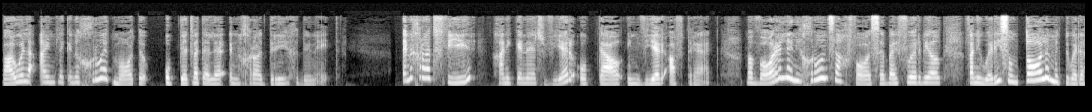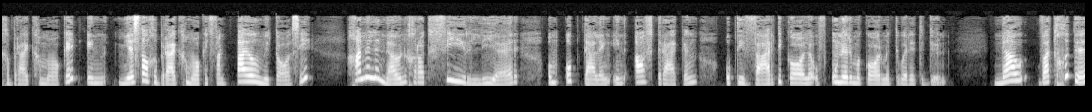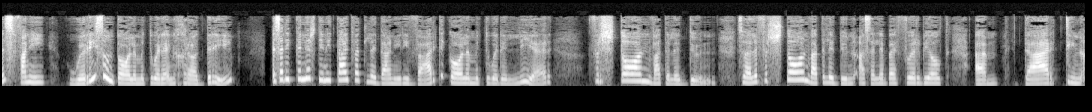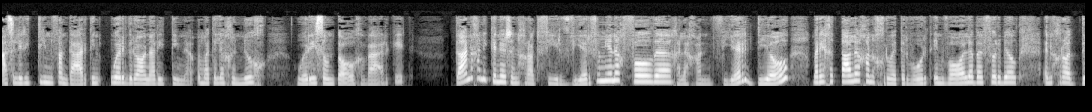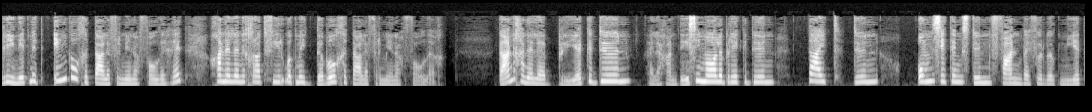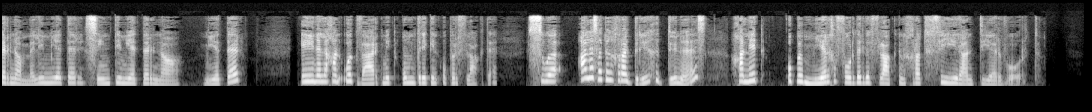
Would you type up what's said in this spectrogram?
bou hulle eintlik in 'n groot mate op dit wat hulle in graad 3 gedoen het. In graad 4 gaan die kinders weer optel en weer aftrek. Maar waar hulle in die grondslagfase byvoorbeeld van die horisontale metode gebruik gemaak het en meestal gebruik gemaak het van pylnotasie, gaan hulle nou in graad 4 leer om optelling en aftrekking op die vertikale of onder mekaar metode te doen. Nou, wat goed is van die horisontale metode in graad 3, is dat die kinders teen die tyd wat hulle dan hierdie vertikale metode leer, verstaan wat hulle doen. So hulle verstaan wat hulle doen as hulle byvoorbeeld um 13 as hulle die 10 van 13 oordra na die 10e omdat hulle genoeg horisontaal gewerk het. Dan gaan die kinders in graad 4 weer vermenigvuldig, hulle gaan weer deel, maar die getalle gaan groter word en waar hulle byvoorbeeld in graad 3 net met enkel getalle vermenigvuldig het, gaan hulle in graad 4 ook met dubbel getalle vermenigvuldig. Dan gaan hulle breuke doen, hulle gaan desimale breuke doen, tyd doen, omsettings doen van byvoorbeeld meter na millimeter, sentimeter na meter en hulle gaan ook werk met omtrek en oppervlakte. So alles wat in graad 3 gedoen is, gaan net op 'n meer gevorderde vlak in graad 4 hanteer word.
